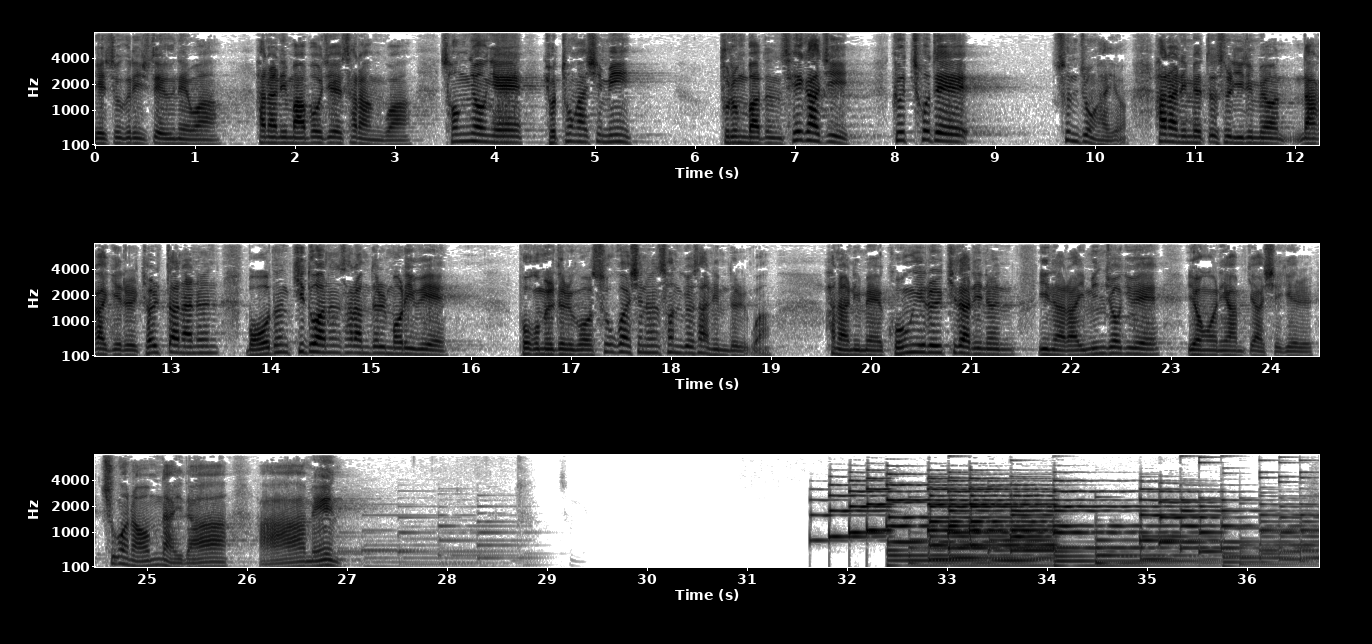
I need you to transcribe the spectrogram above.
예수 그리스도의 은혜와 하나님 아버지의 사랑과 성령의 교통하심이 부름받은 세 가지 그 초대 순종하여 하나님의 뜻을 이루며 나가기를 결단하는 모든 기도하는 사람들 머리 위에 복음을 들고 수고하시는 선교사님들과 하나님의 공의를 기다리는 이 나라 이 민족 위에 영원히 함께 하시길 축원하옵나이다. 아멘.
